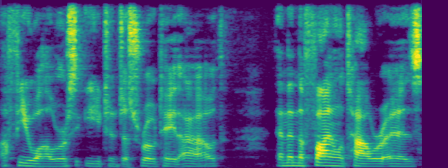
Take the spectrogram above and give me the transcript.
a few hours each and just rotate out. And then the final tower is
